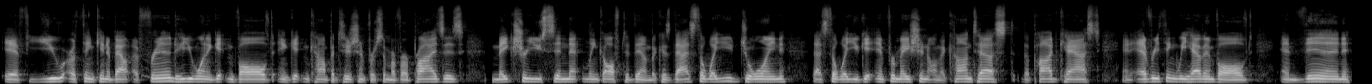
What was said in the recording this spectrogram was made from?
If you are thinking about a friend who you want to get involved and get in competition for some of our prizes, make sure you send that link off to them because that's the way you join. That's the way you get information on the contest, the podcast, and everything we have involved. And then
